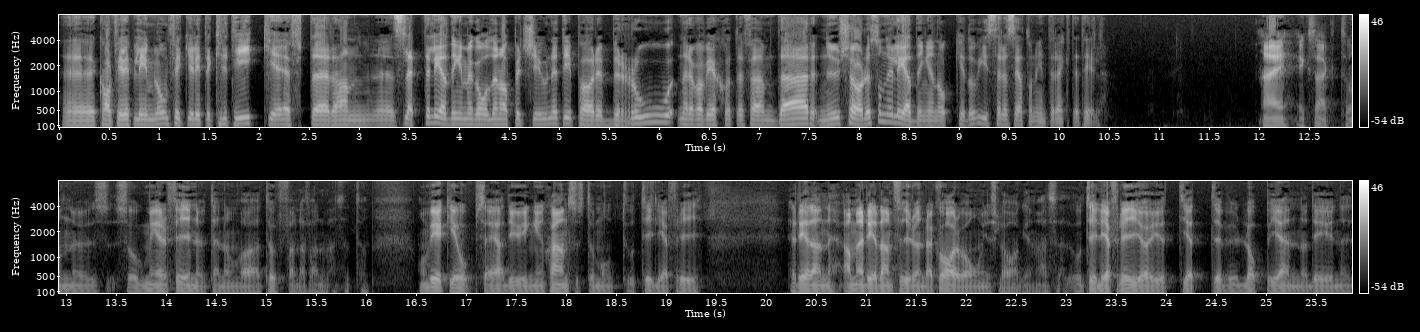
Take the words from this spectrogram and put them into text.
Eh, Carl Philip Lindblom fick ju lite kritik efter han eh, släppte ledningen med Golden Opportunity på Örebro när det var V75 där. Nu kördes hon i ledningen och då visade det sig att hon inte räckte till. Nej, exakt. Hon eh, såg mer fin ut än hon var tuff i alla fall. Så hon, hon vek ihop sig, hade ju ingen chans att stå mot Ottilia Fri. Redan, ja, men redan 400 kvar var hon ju slagen. Alltså, Ottilia Fri gör ju ett jättelopp igen och det är,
